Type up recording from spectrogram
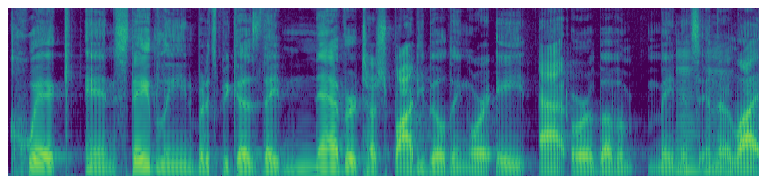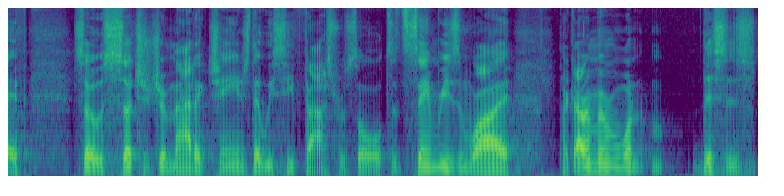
quick and stayed lean, but it's because they never touched bodybuilding or ate at or above maintenance mm-hmm. in their mm-hmm. life. So it was such a dramatic change that we see fast results. It's the same reason why, like, I remember when this is,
